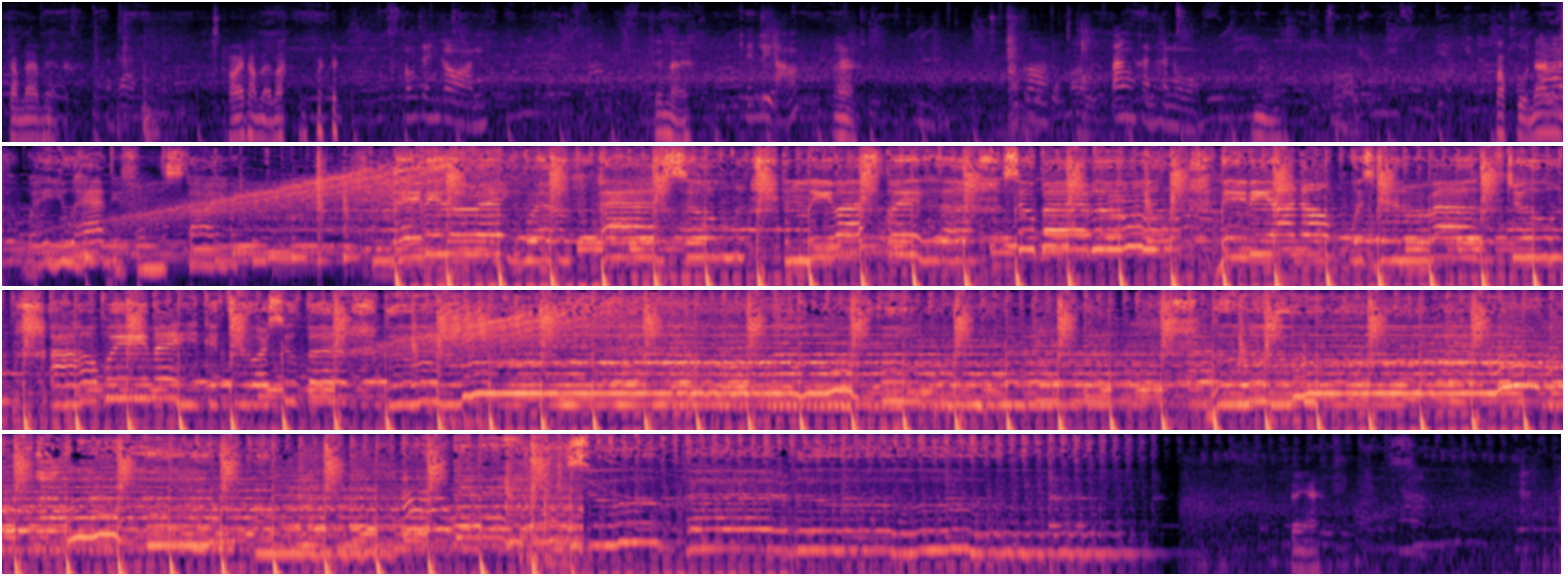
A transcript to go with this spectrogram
จำได้ไหมเนี่ยได้เขาให้ทำอะไรบ้าง ต้องเส้นก่อนเส้นไหน เส้นเหลืองอ่าแล้วก็ตั้งคันธนูอืมปรับศูนย์ได้ไหม By the way you had me from the start.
